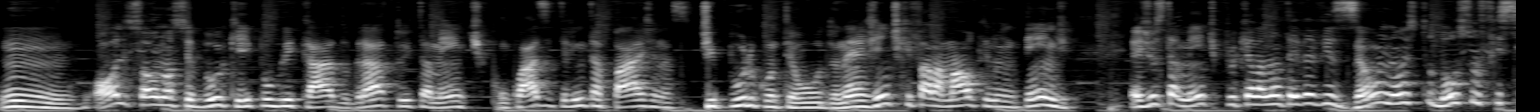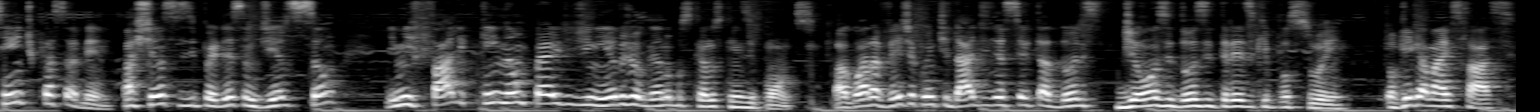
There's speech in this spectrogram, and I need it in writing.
Hum, olha só o nosso e-book aí publicado gratuitamente, com quase 30 páginas de puro conteúdo, né? Gente que fala mal, que não entende, é justamente porque ela não teve a visão e não estudou o suficiente para saber. As chances de perder seu dinheiro são e me fale quem não perde dinheiro jogando buscando os 15 pontos. Agora veja a quantidade de acertadores de 11, 12, 13 que possuem. O que, é mais fácil?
